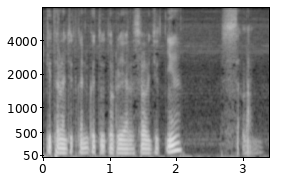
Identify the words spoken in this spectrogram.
kita lanjutkan ke tutorial selanjutnya. Salam.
